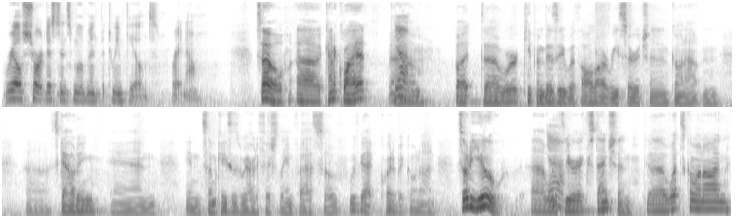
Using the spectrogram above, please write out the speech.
real short distance movement between fields right now. So, uh, kind of quiet. Yeah. Um, but uh, we're keeping busy with all our research and going out and uh, scouting, and in some cases we artificially infest. So we've got quite a bit going on. So do you uh, Yeah. with your extension. Uh, what's going on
